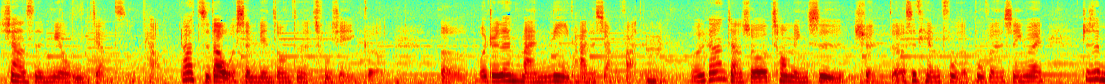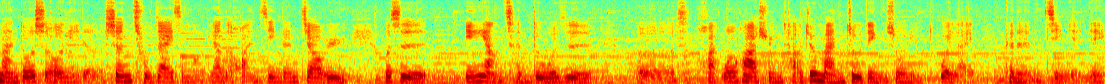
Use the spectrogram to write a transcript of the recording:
像是谬误这样子，好，然后直到我身边中真的出现一个，呃，我觉得蛮逆他的想法的。嗯，我刚刚讲说聪明是选择是天赋的部分，是因为就是蛮多时候你的身处在什么样的环境跟教育，或是营养程度，或是呃环文化熏陶，就蛮注定说你未来可能几年内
